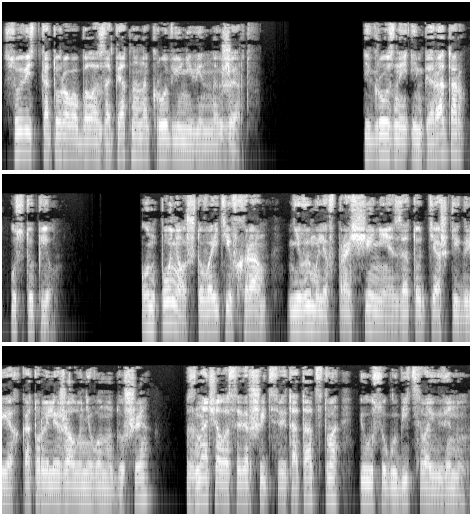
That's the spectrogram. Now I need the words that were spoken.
совесть которого была запятнана кровью невинных жертв. И грозный император уступил. Он понял, что войти в храм, не вымолив прощения за тот тяжкий грех, который лежал у него на душе, значило совершить святотатство и усугубить свою вину.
